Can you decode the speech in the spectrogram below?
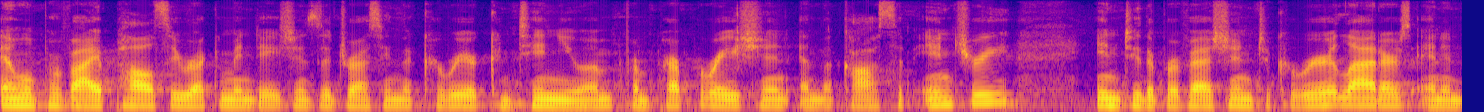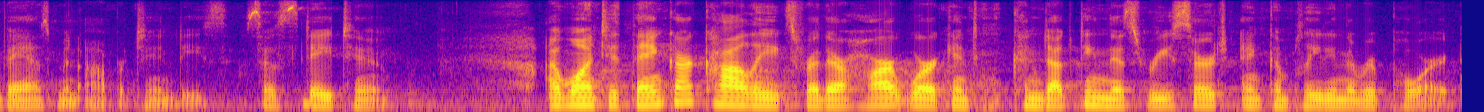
and will provide policy recommendations addressing the career continuum from preparation and the cost of entry into the profession to career ladders and advancement opportunities. So stay tuned. I want to thank our colleagues for their hard work in conducting this research and completing the report.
